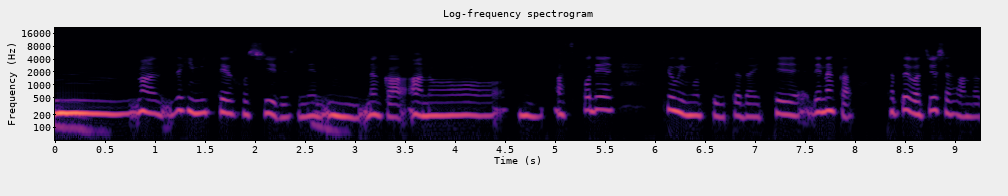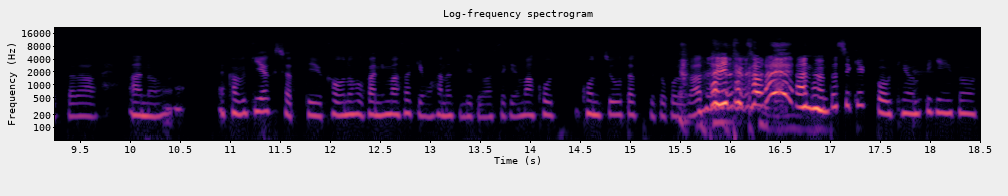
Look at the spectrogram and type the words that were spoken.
うーん、まあ、ぜひ見てほしいですね。ううんん、なんか、あのーうん、あそこで興味持っていただいて、で、なんか、例えば、中車さんだったら、あの、歌舞伎役者っていう顔の他に、まあさっきも話出てましたけど、まあこう昆虫オタクってところがあったりとか、あの、私結構基本的にその、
